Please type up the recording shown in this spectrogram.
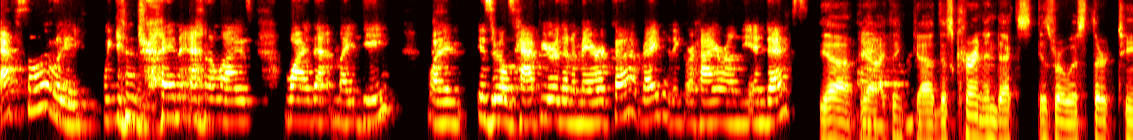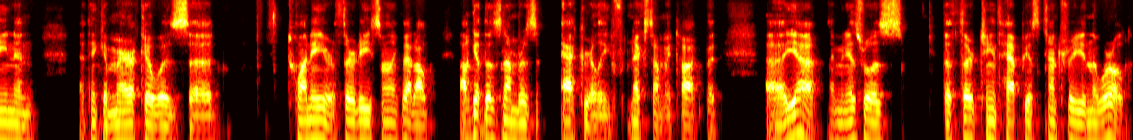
Absolutely. We can try and analyze why that might be, why Israel's happier than America, right? I think we're higher on the index. Yeah, yeah. Um, I think uh, this current index, Israel was 13, and I think America was uh, 20 or 30, something like that. I'll I'll get those numbers accurately next time we talk. But uh, yeah, I mean, Israel is the 13th happiest country in the world.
